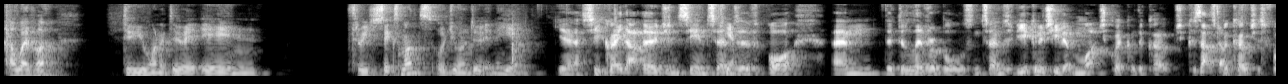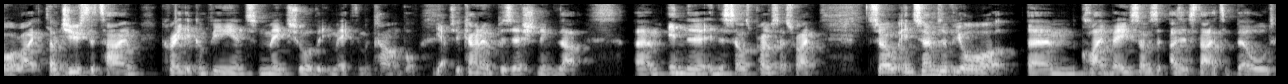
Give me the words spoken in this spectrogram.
However, do you want to do it in three to six months or do you want to do it in a year? Yeah, so you create that urgency in terms Yeah. of, or um, the deliverables in terms of you can achieve it much quicker with a coach because that's what a coach is for, right? Totally. Reduce the time, create the convenience, and make sure that you make them accountable. Yeah. So you're kind of positioning that um, in the in the sales process, right? So in terms of your um, client base as, as it started to build,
